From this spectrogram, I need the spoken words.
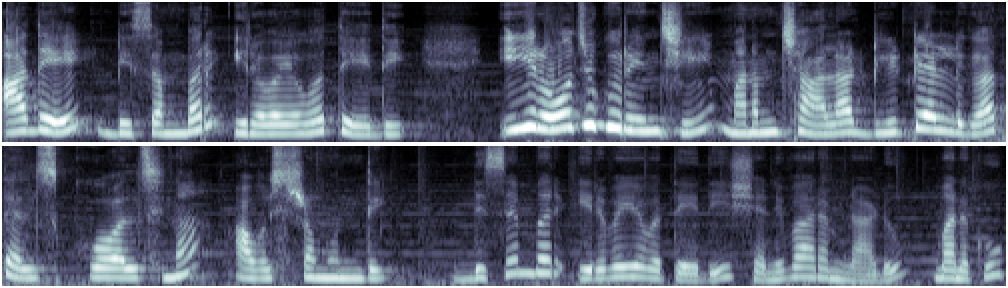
అదే డిసెంబర్ ఇరవయవ తేదీ. ఈ రోజు గురించి మనం చాలా డీటెయిల్డ్గా తెలుసుకోవాల్సిన అవసరం ఉంది. డిసెంబర్ ఇరవయవ తేదీ శనివారం నాడు మనకు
